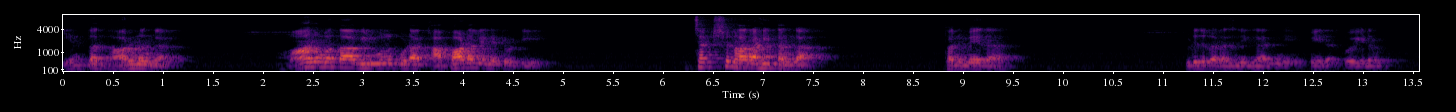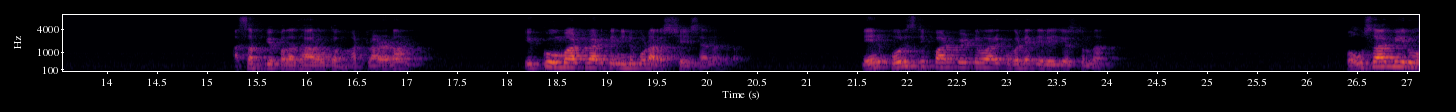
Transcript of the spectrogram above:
ఎంత దారుణంగా మానవతా విలువలను కూడా కాపాడలేనటువంటి విచక్షణారహితంగా తన మీద విడుదల రజనీ గారిని మీద తోయడం అసభ్య పదధారంతో మాట్లాడడం ఎక్కువ మాట్లాడితే నిన్ను కూడా అరెస్ట్ చేశాను నేను పోలీస్ డిపార్ట్మెంట్ వారికి ఒకటే తెలియజేస్తున్నా. బహుశా మీరు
